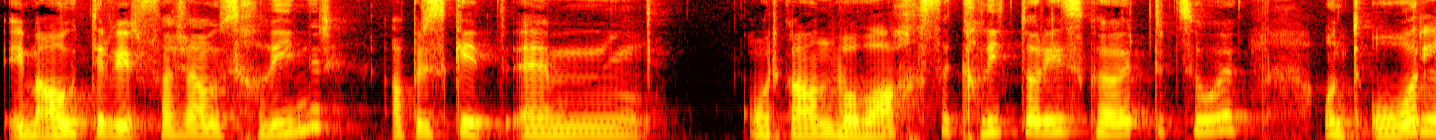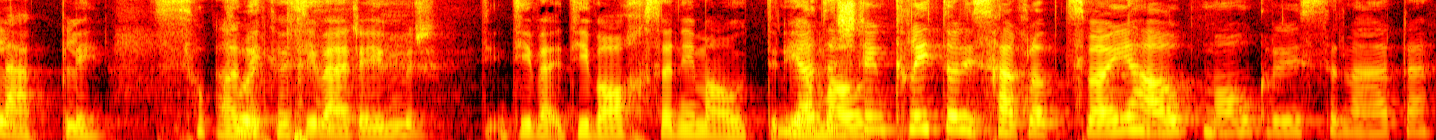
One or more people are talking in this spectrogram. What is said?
Im Alter wird fast alles kleiner, aber es gibt ähm, Organe, die wachsen. Klitoris gehört dazu. Und Ohrläppchen. So gut. Also, die werden immer die, die, wachsen im Alter. Ja, das stimmt. Klitoris kann, glaube ich, zweieinhalb Mal grösser werden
